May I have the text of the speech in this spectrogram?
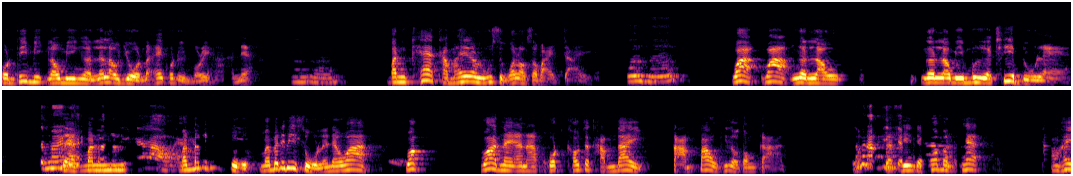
คนที่มีเรามีเงินแล้วเราโยนมาให้คนอื่นบริหารเนี่ยอือฮึมันแค่ทำให้เรารู้สึกว่าเราสบายใจอือฮึว่าว่าเงินเราเงินเรามีมืออาชีพดูแล แต่มันแต่ไม่มันได้มันแค่เราไงมันไม่ได้พิสูจน์มันไม่ได้พิสูจน์เลยนะว่า ว่าว่าในอนาคตเขาจะทำได้ตามเป้าที่เราต้องการ แล้วมันเอาผิแต่ดเพียงแต่ว่ามันแค่ทำให้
